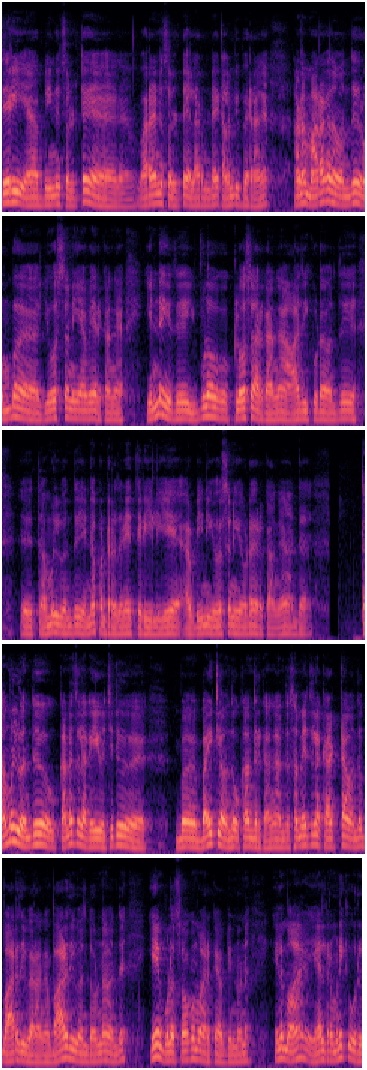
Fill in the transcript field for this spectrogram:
சரி அப்படின்னு சொல்லிட்டு வரேன்னு சொல்லிட்டு எல்லாரும் முன்னாடி கிளம்பி போயிடுறாங்க. ஆனால் மரகதம் வந்து ரொம்ப யோசனையாகவே இருக்காங்க. என்ன இது? இவ்வளோ க்ளோஸாக இருக்காங்க. ஆதி கூட வந்து தமிழ் வந்து என்ன பண்ணுறதுனே தெரியலையே அப்படின்னு யோசனையோடு இருக்காங்க. அந்த தமிழ் வந்து கன்னத்தில் கை வச்சுட்டு ப பைக்கில் வந்து உட்காந்துருக்காங்க அந்த சமயத்தில் கரெக்டாக வந்து பாரதி வராங்க. பாரதி வந்தோடனே வந்து ஏன் இவ்வளோ சோகமாக இருக்குது அப்படின்னோடனே இல்லைம்மா ஏழரை மணிக்கு ஒரு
